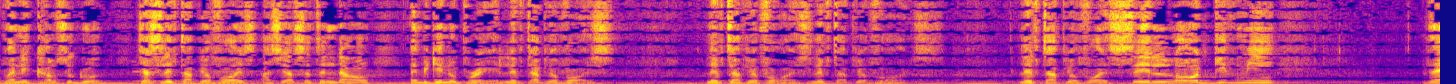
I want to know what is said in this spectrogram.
when it comes to growth. Just lift up your voice as you are sitting down and begin to pray. Lift up your voice. Lift up your voice. Lift up your voice. Lift up your voice. Say, Lord, give me the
